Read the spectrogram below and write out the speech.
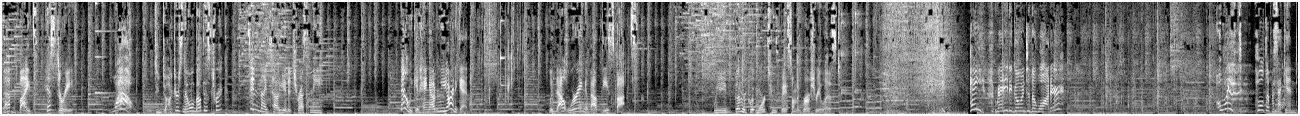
that bite's history. Wow! Do doctors know about this trick? Didn't I tell you to trust me? Now we can hang out in the yard again. Without worrying about these spots. We'd better put more toothpaste on the grocery list. Ready to go into the water? Oh wait! Hold up a second.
